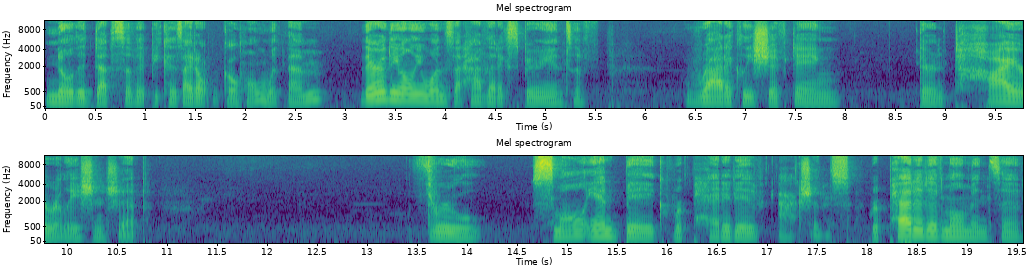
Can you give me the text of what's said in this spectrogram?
know the depths of it because I don't go home with them. They're the only ones that have that experience of radically shifting their entire relationship through small and big repetitive actions, repetitive moments of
